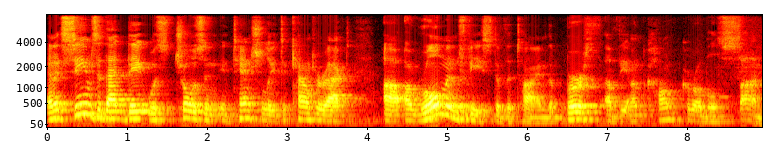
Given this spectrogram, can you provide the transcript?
And it seems that that date was chosen intentionally to counteract uh, a Roman feast of the time, the birth of the unconquerable Sun,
